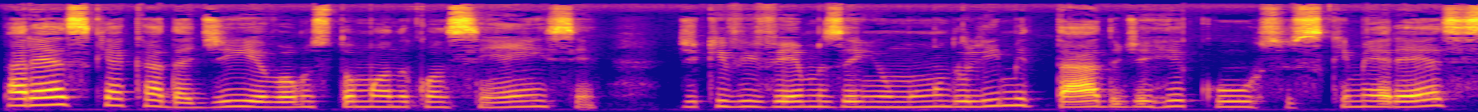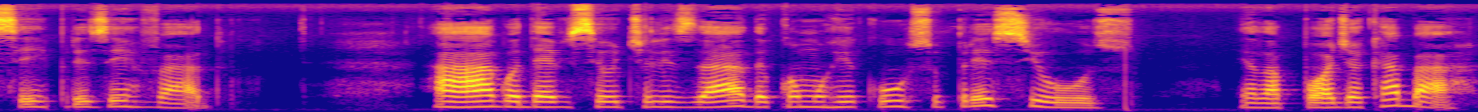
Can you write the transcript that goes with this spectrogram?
Parece que a cada dia vamos tomando consciência de que vivemos em um mundo limitado de recursos que merece ser preservado. A água deve ser utilizada como recurso precioso. Ela pode acabar.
